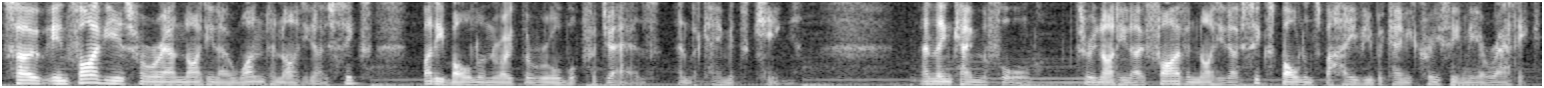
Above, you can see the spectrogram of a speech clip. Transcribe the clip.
So, in five years from around 1901 to 1906, Buddy Bolden wrote the rulebook for jazz and became its king. And then came the fall. Through 1905 and 1906, Bolden's behaviour became increasingly erratic.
